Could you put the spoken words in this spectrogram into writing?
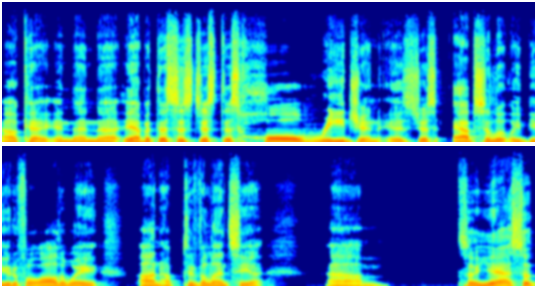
Okay. And then, uh, yeah, but this is just, this whole region is just absolutely beautiful all the way on up to Valencia. Um, so yeah, so,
